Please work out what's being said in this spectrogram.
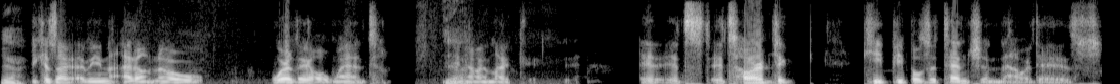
yeah, because I, I mean, I don't know where they all went, yeah, you know, and like it, it's it's hard to keep people's attention nowadays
